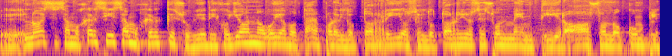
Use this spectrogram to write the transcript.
eh, no es esa mujer, sí, esa mujer que subió y dijo, yo no voy a votar por el doctor Ríos, el doctor Ríos es un mentiroso, no cumple.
